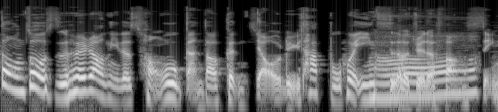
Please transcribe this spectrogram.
动作只会让你的宠物感到更焦虑，它不会因此而觉得放心。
